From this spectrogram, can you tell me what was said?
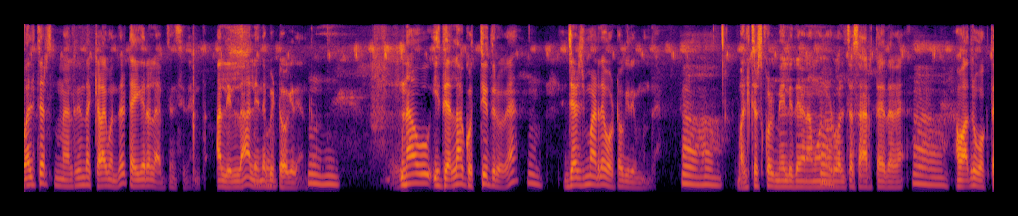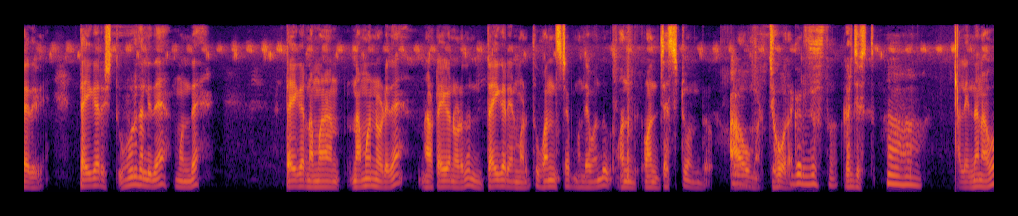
ವಲ್ಚರ್ಸ್ ಮೇಲಿಂದ ಕೆಳಗೆ ಬಂದ್ರೆ ಟೈಗರ್ ಅಲ್ಲಿ ಅಬ್ಸೆನ್ಸ್ ಇದೆ ಅಂತ. ಅಲ್ಲಿಲ್ಲ ಅಲ್ಲಿಂದ ಬಿಟ್ಟು ಹೋಗಿದೆ ಅಂತ. ನಾವು ಇದೆಲ್ಲ ಗೊತ್ತಿದ್ರು ಜಡ್ಜ್ ಮಾಡದೆ ಹೊಟ್ಟೋಗಿದೀವಿ ಮುಂದೆ. ವಲ್ಚರ್ಸ್ಗಳು ವಲ್ಚರ್ಸ್ಗಳು ಮೇಲಿದೆ ನಮ್ಮ ನೋಡಿ ವಲ್ಚರ್ಸ್ ಹಾರ್ತಾ ಇದಾವೆ ಅವಾದ್ರೂ ಹೋಗ್ತಾ ಇದೀವಿ ಟೈಗರ್ ಇಷ್ಟು ದೂರದಲ್ಲಿದೆ ಮುಂದೆ. ಟೈಗರ್ ನಮ್ಮ ನಮ್ಮನ್ನು ನೋಡಿದೆ. ನಾವು ಟೈಗರ್ ನೋಡಿದ್ರು ಟೈಗರ್ ಏನು ಮಾಡ್ತು? ಒಂದು ಸ್ಟೆಪ್ ಮುಂದೆ ಒಂದು ಒಂದು ಒಂದು ಜಸ್ಟ್ ಒಂದು ಹಾವು ಮಾಡಿ ಜೋರಾಗಿ. ಗರ್ಜಿಸ್ತು. ಗರ್ಜಿಸ್ತು. ಅಲ್ಲಿಂದ ನಾವು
